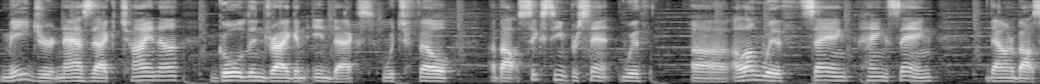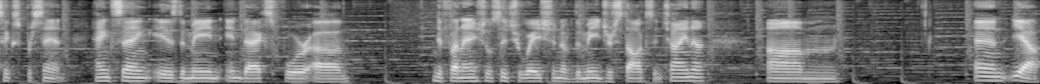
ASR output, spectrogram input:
major Nasdaq China Golden Dragon Index, which fell about 16% with uh, along with Sang, Hang Seng down about 6%. Hang Seng is the main index for uh, the financial situation of the major stocks in China. Um, and yeah,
